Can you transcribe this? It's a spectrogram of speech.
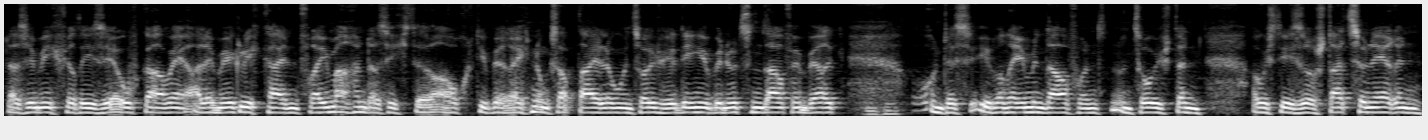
dass sie mich für diese Aufgabe alle Möglichkeiten freimachen, dass ich da auch die Berechnungsabteilung und solche Dinge benutzen darf im Werk mhm. und das übernehmen darf. Und, und so ist dann aus dieser stationären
